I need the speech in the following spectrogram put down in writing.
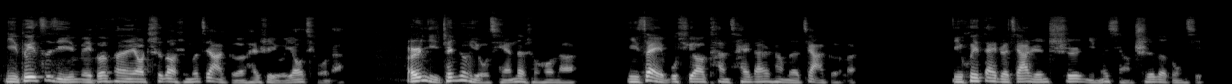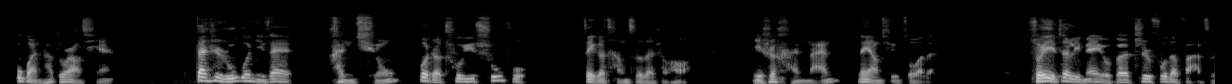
你对自己每顿饭要吃到什么价格还是有要求的。而你真正有钱的时候呢，你再也不需要看菜单上的价格了，你会带着家人吃你们想吃的东西，不管它多少钱。但是如果你在很穷或者出于舒服这个层次的时候，你是很难那样去做的。所以这里面有个致富的法则：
